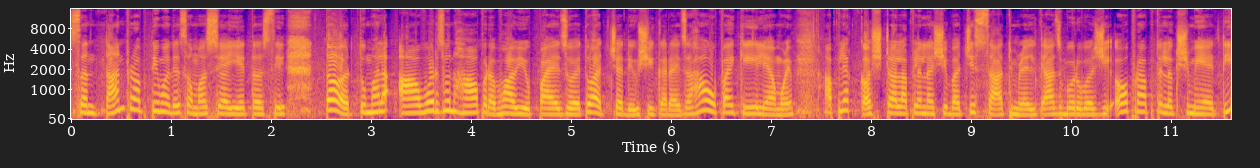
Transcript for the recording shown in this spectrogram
संतान प्राप्तीमध्ये समस्या येत असतील तर तुम्हाला आवर्जून हा प्रभावी उपाय जो आहे तो आजच्या दिवशी करायचा. हा उपाय केल्यामुळे आपल्या कष्टाला आपल्या नशिबाची साथ मिळेल. त्याचबरोबर जी अप्राप्त लक्ष्मी आहे ती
